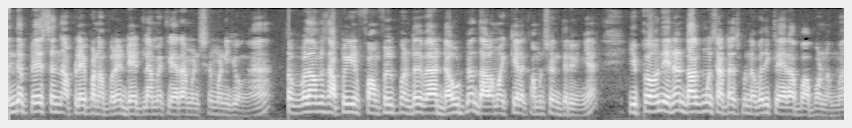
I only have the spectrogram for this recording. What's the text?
எந்த பிளேஸ் வந்து அப்ளை பண்ண போறேன் டேட் எல்லாமே கிளியராக மென்ஷன் பண்ணிக்கோங்க. இப்போதான் அப்ளிகேஷன் ஃபார்ம் ஃபில் பண்ணிட்டு வேறு டவுட்னா தாராளமாக கீழே கமெண்ட்ஸ் தெரிவிங்க. இப்போ வந்து என்ன டாக்குமெண்ட்ஸ் அட்டாச் பண்ண பற்றி கிளியராக பார்ப்போம் நம்ம.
